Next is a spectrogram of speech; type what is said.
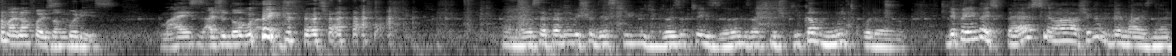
Mas não foi só por isso. Mas ajudou muito. Mano, você pega um bicho desse que de 2 a 3 anos, ela se multiplica muito por ano. Dependendo da espécie, ela chega a viver mais, né?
